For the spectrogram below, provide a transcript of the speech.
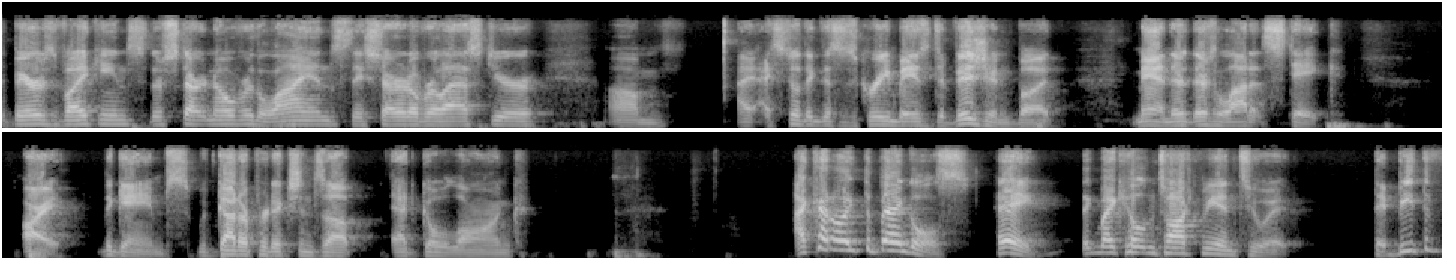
the Bears, Vikings, they're starting over. The Lions, they started over last year. Um, I, I still think this is Green Bay's division, but man, there, there's a lot at stake. All right, the games. We've got our predictions up at Go Long. I kind of like the Bengals. Hey, I think Mike Hilton talked me into it. They beat the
